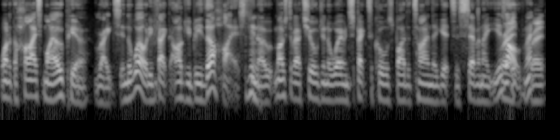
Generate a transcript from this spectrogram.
One of the highest myopia rates in the world. In fact, arguably the highest. You know, most of our children are wearing spectacles by the time they get to seven, eight years right, old. Right? right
